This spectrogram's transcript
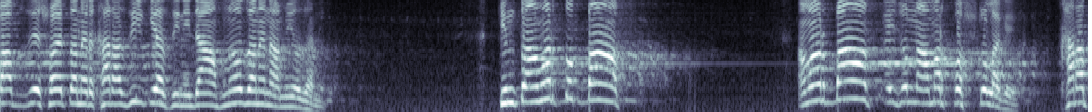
বাপ যে শয়তানের খারাজিল কি আছেন, এটা আপনিও জানেন, আমিও জানি। কিন্তু আমার তো বাপ। আমার বাপ এই জন্য আমার কষ্ট লাগে। খারাপ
